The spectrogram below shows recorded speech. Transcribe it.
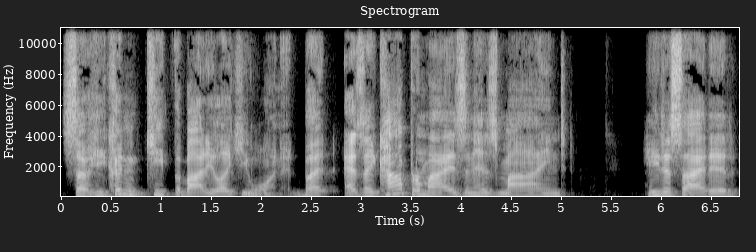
So he couldn't keep the body like he wanted. But as a compromise in his mind, he decided,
